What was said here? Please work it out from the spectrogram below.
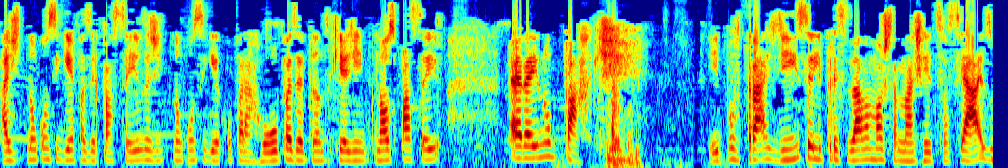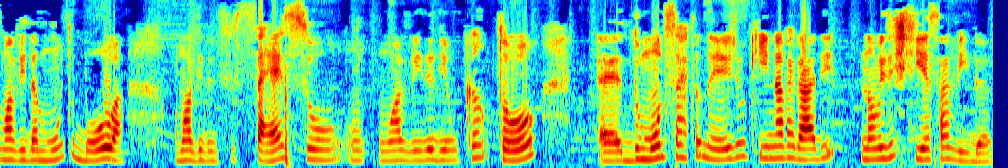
a gente não conseguia fazer passeios, a gente não conseguia comprar roupas, é tanto que a gente, nosso passeio era ir no parque. E por trás disso, ele precisava mostrar nas redes sociais uma vida muito boa, uma vida de sucesso, um, uma vida de um cantor é, do mundo sertanejo que, na verdade, não existia essa vida.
